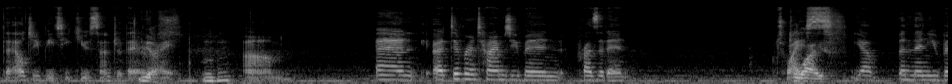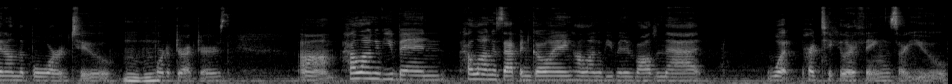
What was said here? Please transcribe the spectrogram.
the LGBTQ center there, yes. right? Mm-hmm. Um, and at different times, you've been president twice. Twice. Yep. And then you've been on the board too, mm-hmm. board of directors. Um, how long have you been? How long has that been going? How long have you been involved in that? What particular things are you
